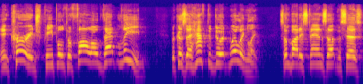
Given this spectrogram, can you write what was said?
encourage people to follow that lead because they have to do it willingly. Somebody stands up and says,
